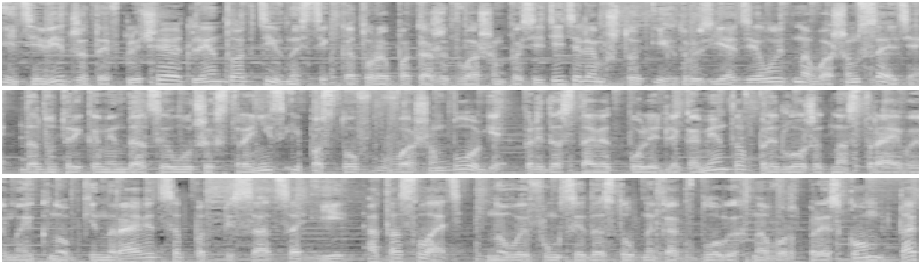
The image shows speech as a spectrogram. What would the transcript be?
Эти виджеты включают ленту активности, которая покажет вашим посетителям что их друзья делают на вашем сайте, дадут рекомендации лучших страниц и постов в вашем блоге, предоставят поле для комментов, предложат настраиваемые кнопки «Нравится», «Подписаться» и «Отослать». Новые функции доступны как в блогах на WordPress.com, так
